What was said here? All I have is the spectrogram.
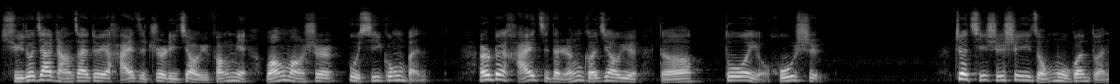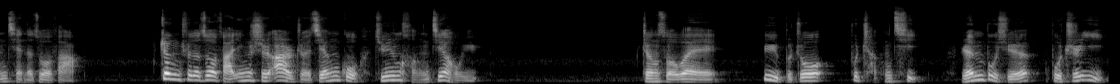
许多家长在对孩子智力教育方面，往往是不惜工本，而对孩子的人格教育则多有忽视。这其实是一种目光短浅的做法，正确的做法应是二者兼顾，均衡教育。正所谓“玉不琢不成器，人不学不知义。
